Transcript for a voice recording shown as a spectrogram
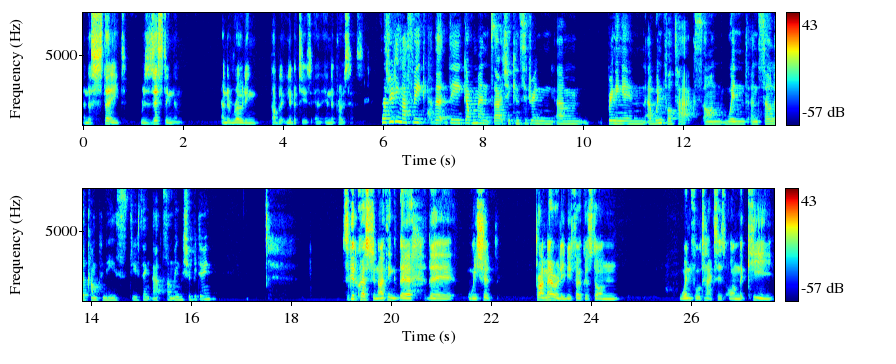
and the state resisting them and eroding public liberties in, in the process. I was reading last week that the government are actually considering um, bringing in a windfall tax on wind and solar companies. Do you think that's something we should be doing? It's a good question. I think the the we should primarily be focused on windfall taxes on the key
